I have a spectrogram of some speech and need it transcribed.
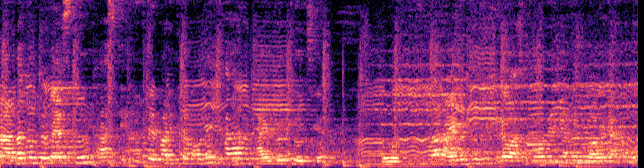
রান্না করতে ব্যস্ত আজকে হাতের বাড়িতে অনেক খারাপ আয়োজন চলছে। তো আয়োজন চলছে সেটাও ব্লগে দেখাবো।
